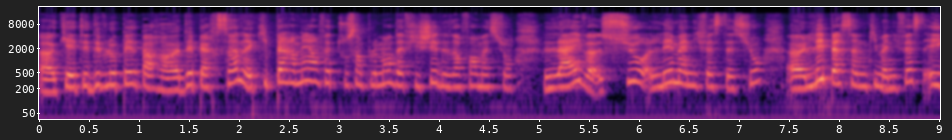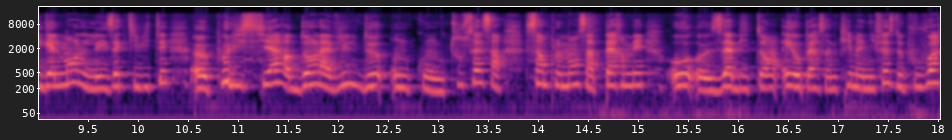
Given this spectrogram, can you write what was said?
euh, qui a été développée par euh, des personnes et qui permet en fait tout simplement d'afficher des informations live sur les manifestations, euh, les personnes qui manifestent et également les activités policières dans la ville de Hong Kong. Tout ça, ça simplement, ça permet aux, habitants et aux personnes qui manifestent de pouvoir,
